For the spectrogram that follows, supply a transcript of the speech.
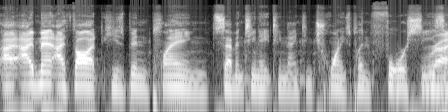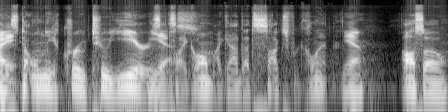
I, I meant I thought he's been playing 17, 18, 19, 20. He's played in four seasons Right. to only accrue two years. Yes. It's like, oh my god, that sucks for Clint. Yeah. Also,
